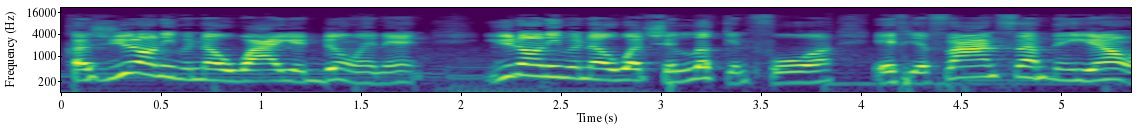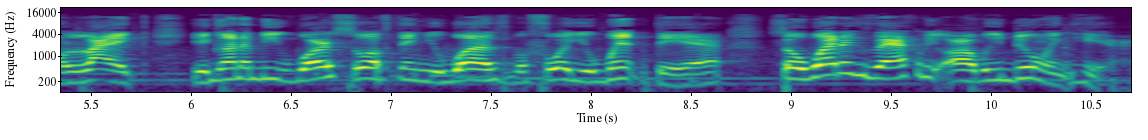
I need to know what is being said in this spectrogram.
Because you don't even know why you're doing it. You don't even know what you're looking for. If you find something you don't like, you're going to be worse off than you was before you went there. So, what exactly are we doing here?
